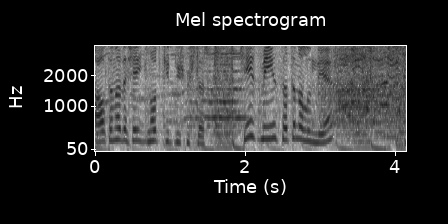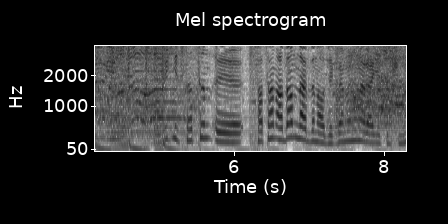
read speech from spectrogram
Altına da şey not düşmüşler. Kesmeyin satın alın diye. Peki satın e, satan adam nereden alacak? Ben onu merak ettim şimdi.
